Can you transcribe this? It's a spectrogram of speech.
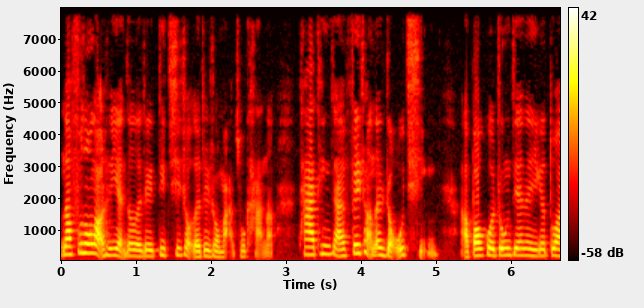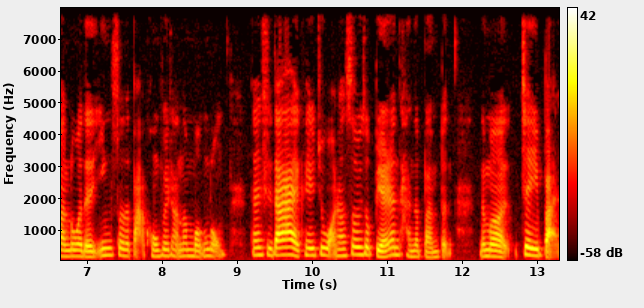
那傅聪老师演奏的这第七首的这首马祖卡呢，它听起来非常的柔情啊，包括中间的一个段落的音色的把控非常的朦胧。但是大家也可以去网上搜一搜别人弹的版本。那么这一版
